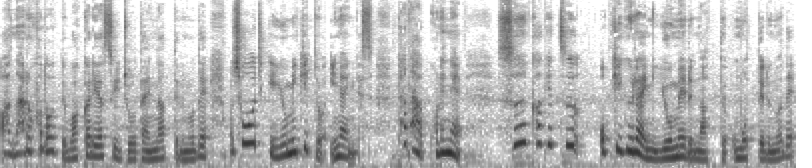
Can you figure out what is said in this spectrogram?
あなるほどって分かりやすい状態になってるので正直読み切ってはいないんです。ただこれね数ヶ月おきぐらいに読めるなって思ってるので、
